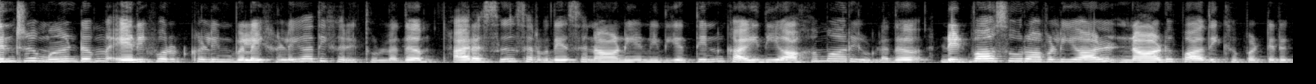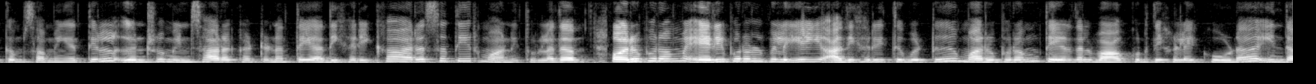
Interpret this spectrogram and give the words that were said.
இன்று மீண்டும் எரிபொருட்களின் விலைகளை அதிகரித்துள்ளது. அரசு சர்வதேச நாணய நிதியத்தின் கைதியாக மாறியுள்ளது. டிட்வா சூறாவளியால் நாடு பாதிக்கப்பட்டிருக்கும் சமயத்தில் இன்று மின்சார கட்டணத்தை அதிகரிக்க அரசு தீர்மானித்துள்ளது. ஒருபுறம் எரிபொருள் விலையை அதிகரித்துவிட்டு மறுபுறம் தேர்தல் வாக்குறுதிகளை கூட இந்த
